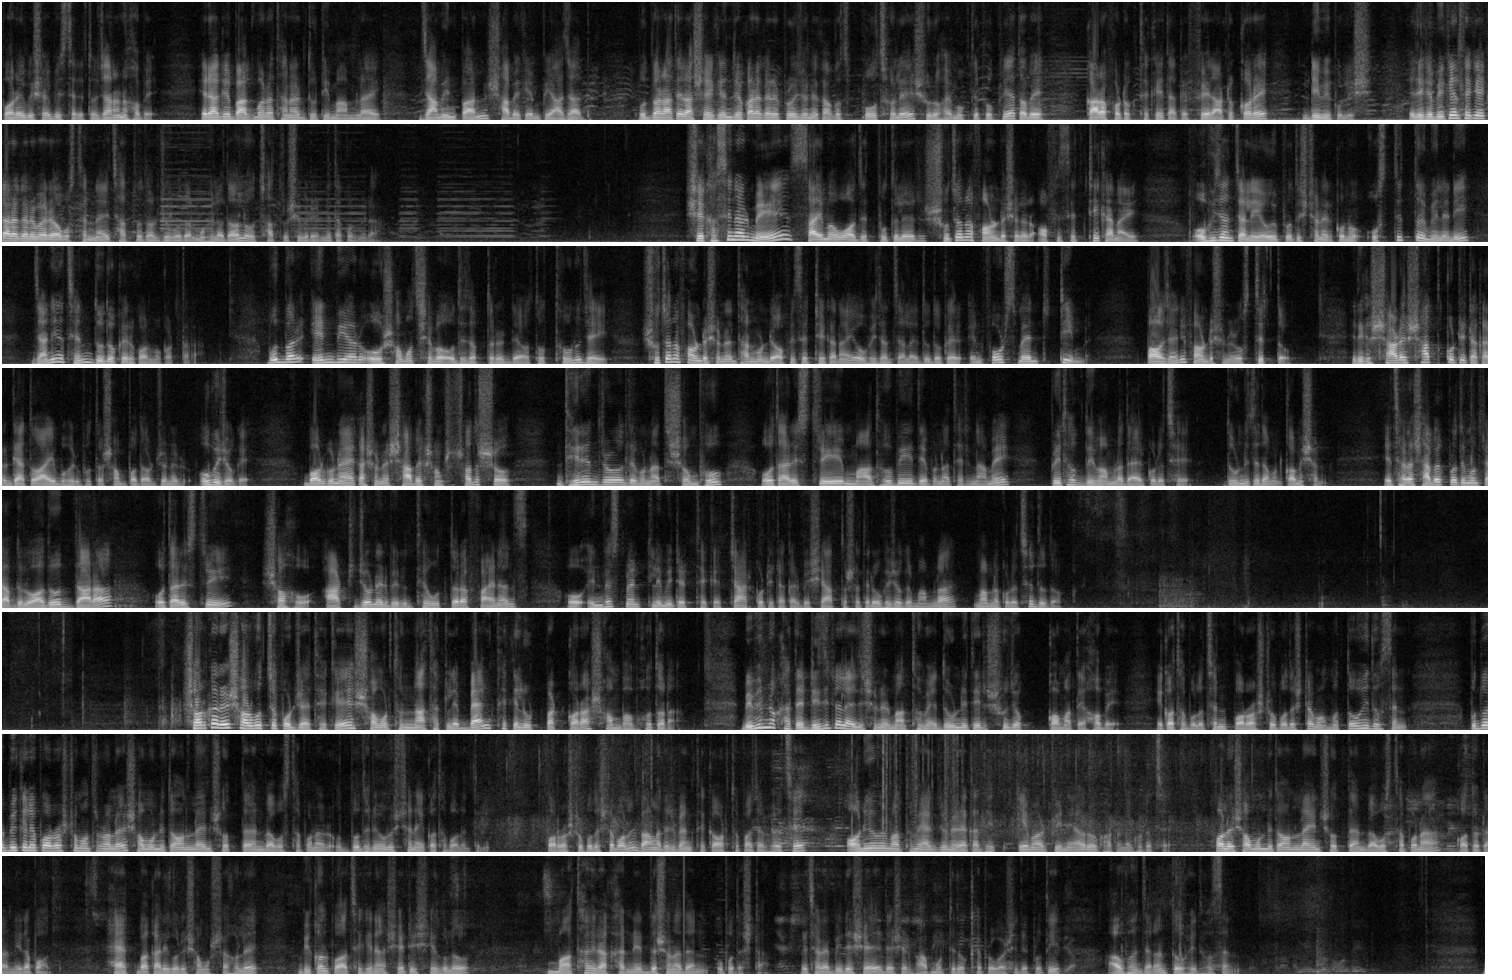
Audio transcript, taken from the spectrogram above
পরে বিষয়ে বিস্তারিত জানানো হবে। এর আগে বাগমারা থানার দুটি মামলায় জামিন পান সাবেক এমপি আজাদ। বুধবার রাতে রাজশাহী কেন্দ্রীয় কারাগারের প্রয়োজনীয় কাগজ পৌঁছলে শুরু হয় মুক্তির প্রক্রিয়া, তবে কারা ফটক থেকে তাকে ফের আটক করে ডিবি পুলিশ। এদিকে বিকেল থেকে কারাগারের বাইরে অবস্থান নেয় ছাত্রদল, যুবদল, মহিলা দল ও ছাত্র শিবিরের নেতাকর্মীরা। শেখ হাসিনার মেয়ে সাইমা ওয়াজেদ পুতুলের সূচনা ফাউন্ডেশনের অফিসের ঠিকানায় অভিযান চালিয়ে ওই প্রতিষ্ঠানের কোনো অস্তিত্বই মেলেনি, জানিয়েছেন দুদকের কর্মকর্তারা। বুধবার এনবিআর ও সমাজসেবা অধিদপ্তরের দেওয়া তথ্য অনুযায়ী সূচনা ফাউন্ডেশনের ধানমন্ডি অফিসের ঠিকানায় অভিযান চালায় দুদকের এনফোর্সমেন্ট টিম। পাওয়া যায়নি ফাউন্ডেশনের অস্তিত্ব। এদিকে সাড়ে সাত কোটি টাকার জ্ঞাত আয় বহির্ভূত সম্পদ অর্জনের অভিযোগে বর্গনায়ক আসনের সাবেক সংসদ সদস্য ধীরেন্দ্র দেবনাথ শম্ভু ও তার স্ত্রী মাধবী দেবনাথের নামে পৃথক দুই মামলা দায়ের করেছে দুর্নীতি দমন কমিশন। এছাড়া সাবেক প্রতিমন্ত্রী আব্দুল ওয়াদুদ, দারা ও তার স্ত্রী সহ আট জনের বিরুদ্ধে উত্তরা ফাইন্যান্স ও ইনভেস্টমেন্ট লিমিটেড থেকে চার কোটি টাকার বেশি আত্মসাতের অভিযোগের মামলা মামলা করেছে দুদক। সরকারের সর্বোচ্চ পর্যায় থেকে সমর্থন না থাকলে ব্যাংক থেকে লুটপাট করা সম্ভব হতো না। বিভিন্ন খাতে ডিজিটালাইজেশনের মাধ্যমে দুর্নীতির সুযোগ কমাতে হবে একথা বলেছেন পররাষ্ট্র উপদেষ্টা মোহাম্মদ তৌহিদ হোসেন। বুধবার বিকেলে পররাষ্ট্র মন্ত্রণালয়ে সমন্বিত অনলাইন সত্যায়ন ব্যবস্থাপনার উদ্বোধনী অনুষ্ঠানে একথা বলেন তিনি। পররাষ্ট্র উপদেষ্টা বলেন, বাংলাদেশ ব্যাংক থেকে অর্থ পাচার হয়েছে। অনিয়মের মাধ্যমে একজনের একাধিক এমআরপি নেওয়ারও ঘটনা ঘটেছে। ফলে সমন্বিত অনলাইন সত্যায়ন ব্যবস্থাপনা কতটা নিরাপদ? হ্যাক বা কারিগরি সমস্যা হলে বিকল্প আছে কিনা সেটি সেগুলো মাথায় রাখার নির্দেশনা দেন উপদেষ্টা। এছাড়া বিদেশে দেশের ভাবমূর্তি রক্ষায় প্রবাসীদের প্রতি আহ্বান জানান তৌহিদ হোসেন।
